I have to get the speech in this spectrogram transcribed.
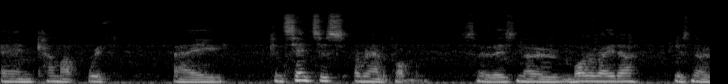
and come up with a consensus around a problem. So there's no moderator, there's no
